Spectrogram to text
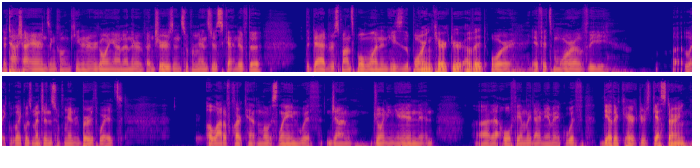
Natasha Irons and Kong Kenan are going on on their adventures, and Superman's just kind of the the dad responsible one, and he's the boring character of it, or if it's more of the uh, like like was mentioned Superman Rebirth, where it's a lot of Clark Kent and Lois Lane with John joining in and uh, that whole family dynamic with the other characters guest starring.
